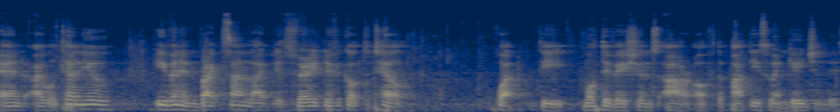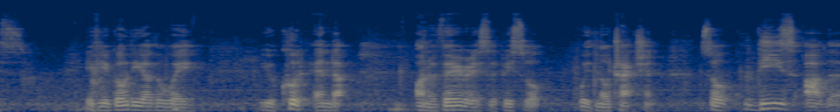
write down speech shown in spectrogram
and I will tell you, even in bright sunlight, it's very difficult to tell what the motivations are of the parties who engage in this. If you go the other way, you could end up on a very, very slippery slope with no traction. So these are the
